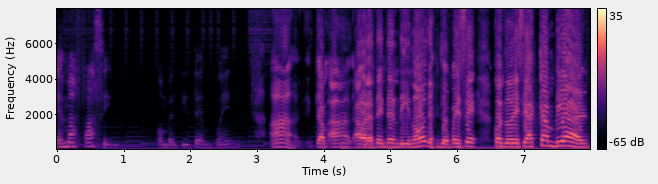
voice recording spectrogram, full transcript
Es más fácil convertirte en buen. Ah, ah ahora te entendí, ¿no? Yo pensé, cuando decías cambiar,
